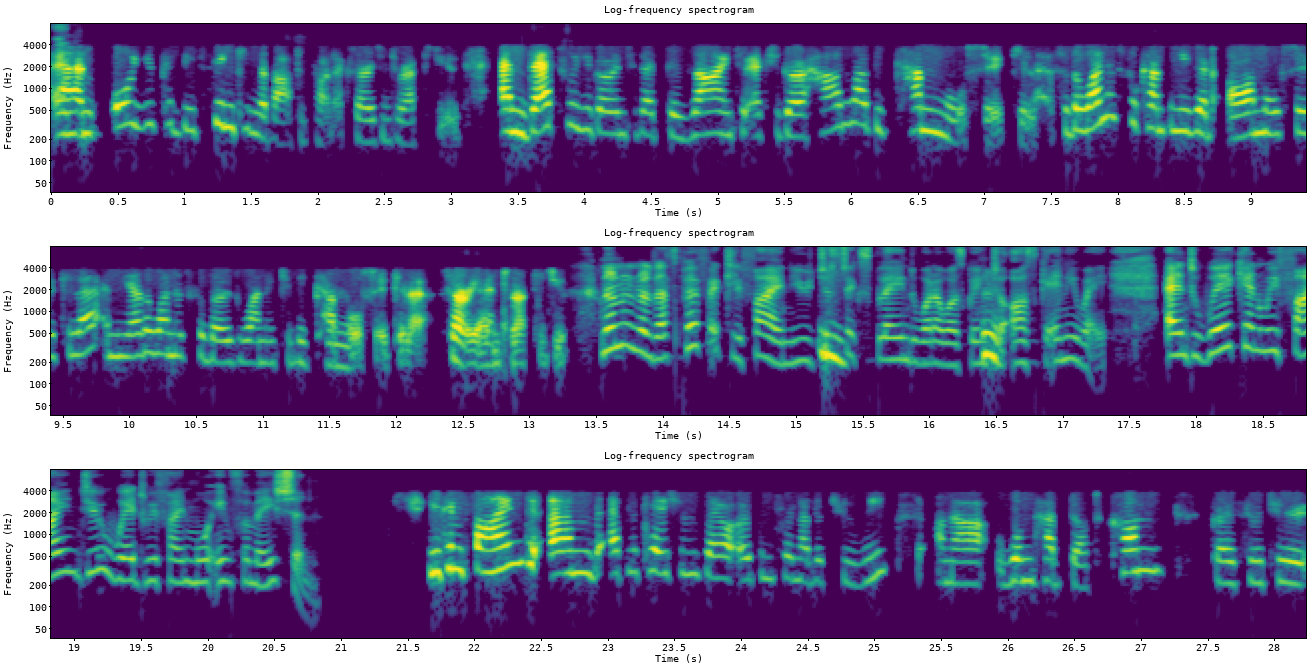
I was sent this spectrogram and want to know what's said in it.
Um, or you could be thinking about a product, sorry to interrupt you. And that's where you go into that design to actually go, how do I become more circular? So the one is for companies that are more circular, and the other one is for those wanting to become more circular. Sorry, I interrupted you. No, no, no, that's perfectly fine. You just mm. explained what I was going mm. to ask anyway. And where can we find you? Where do we find more information? You can find um, the applications. They are open for another two weeks on our womhub.com. Go through to,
